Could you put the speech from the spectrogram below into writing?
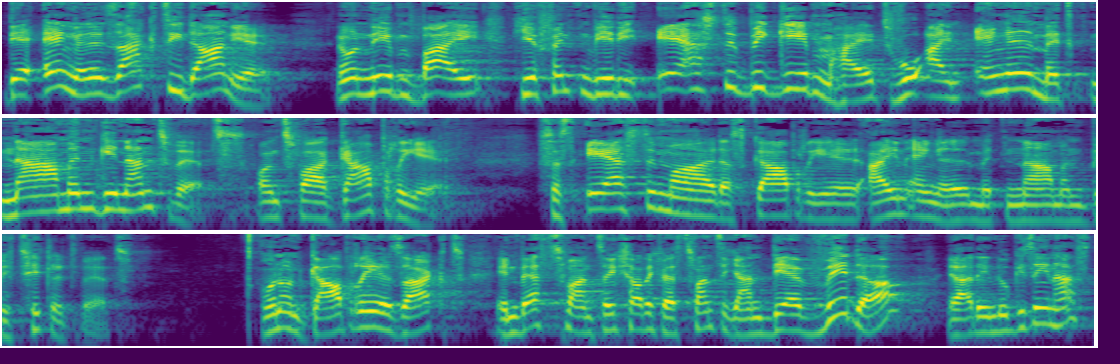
Der Engel sagt sie Daniel. Nun nebenbei, hier finden wir die erste Begebenheit, wo ein Engel mit Namen genannt wird. Und zwar Gabriel. Das ist das erste Mal, dass Gabriel, ein Engel, mit Namen betitelt wird. Und, und Gabriel sagt in Vers 20, schau dich Vers 20 an, der Widder, ja, den du gesehen hast,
